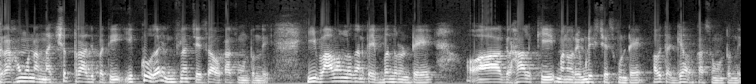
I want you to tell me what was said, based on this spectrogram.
గ్రహం ఉన్న నక్షత్రాధిపతి ఎక్కువగా ఇన్ఫ్లుయెన్స్ చేసే అవకాశం ఉంటుంది. ఈ భావంలో కనుక ఇబ్బందులు ఉంటే ఆ గ్రహాలకి మనం రెమెడీస్ చేసుకుంటే అవి తగ్గే అవకాశం ఉంటుంది.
